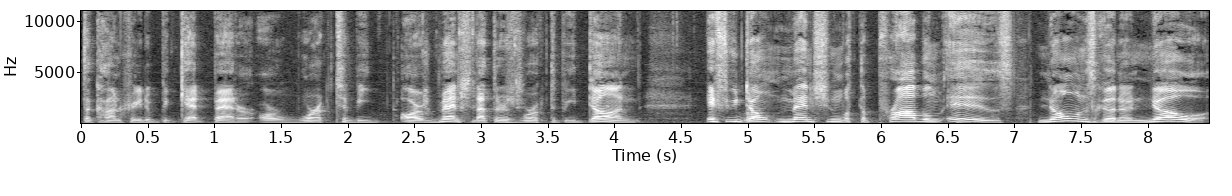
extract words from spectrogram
the country to be, get better or work to be or mention that there's work to be done if you don't mention what the problem is no one's going to know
